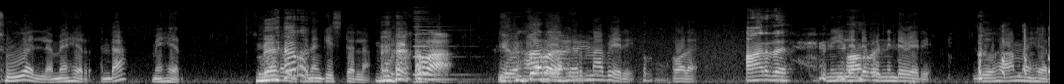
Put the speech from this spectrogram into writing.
സു അല്ല മെഹർ. എന്താ? മെഹർ. മെഹർ? എനിക്ക് ഇഷ്ടല്ല. മെഹർ എന്നാ പേര്. ഓളെ. ആരുടെ? നീലന്റെ പെണ്ണിന്റെ പേര്. ജുഹാ മെഹർ.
